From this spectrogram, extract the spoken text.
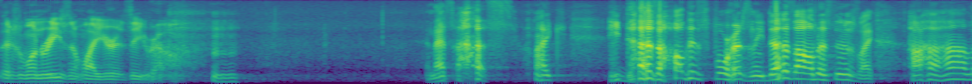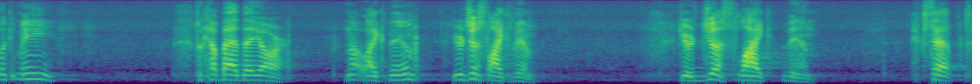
There's one reason why you're at zero. and that's us. Like, he does all this for us, and he does all this, and it's like, ha ha ha, look at me. Look how bad they are. Not like them. You're just like them. You're just like them. Except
